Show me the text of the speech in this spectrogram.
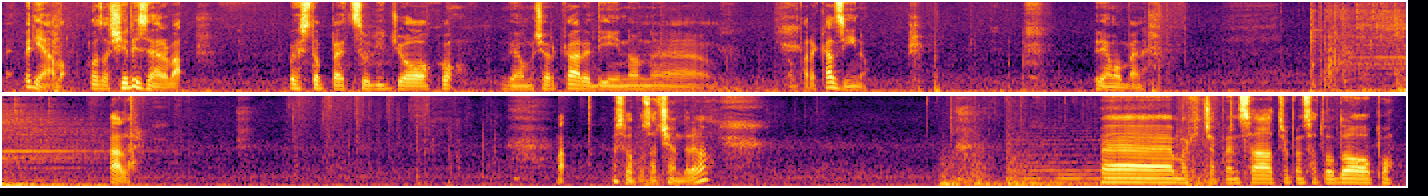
Eh, vediamo cosa ci riserva questo pezzo di gioco. Dobbiamo cercare di non, eh, non fare casino. Vediamo bene. Allora. Ma questo lo posso accendere, no? Eh, ma chi ci ha pensato? Ci ho pensato dopo.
